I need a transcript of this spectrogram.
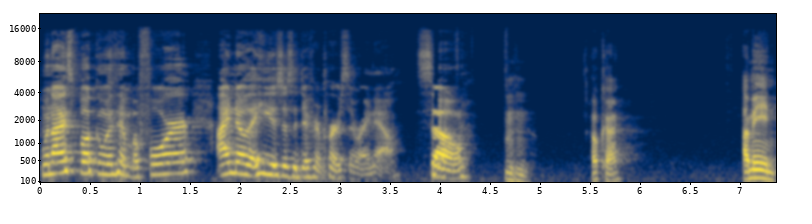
when I've spoken with him before, I know that he is just a different person right now. So, mm-hmm. okay. I mean,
